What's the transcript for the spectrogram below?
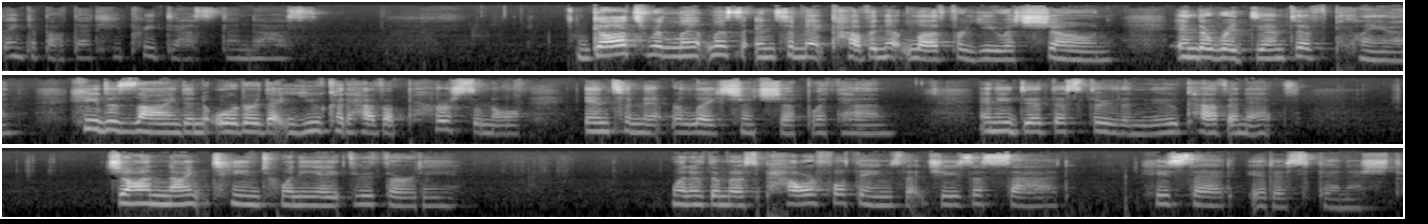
Think about that. He predestined us. God's relentless, intimate covenant love for you is shown in the redemptive plan He designed in order that you could have a personal, intimate relationship with Him. And He did this through the new covenant. John 19, 28 through 30 one of the most powerful things that Jesus said, he said, It is finished.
